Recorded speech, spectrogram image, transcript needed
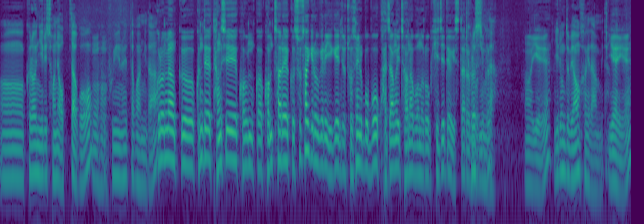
어, 그런 일이 전혀 없다고 어허. 부인을 했다고 합니다. 그러면 그 근데 당시 검, 그 검찰의 그 수사 기록에는 이게 이제 조선일보 모 과장의 전화번호로 기재되어 있다는 그렇습니다. 겁니까? 어, 예. 이름도 명확하게 나옵니다. 예, 예.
